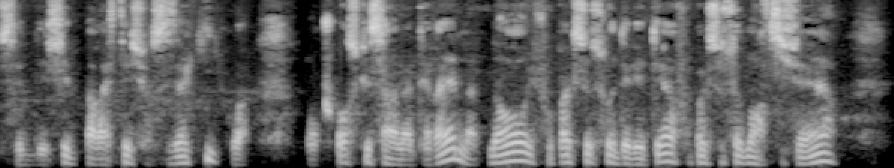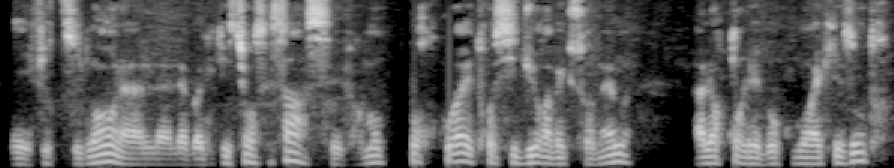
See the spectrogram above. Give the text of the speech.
c'est d'essayer de pas rester sur ses acquis. Quoi. Donc je pense que c'est un intérêt. Maintenant, il faut pas que ce soit délétère, il faut pas que ce soit mortifère. Et effectivement, la, la, bonne question, c'est ça. C'est vraiment pourquoi être aussi dur avec soi-même alors qu'on l'est beaucoup moins avec les autres.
